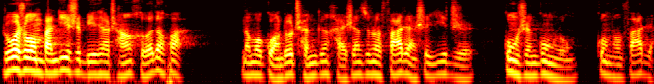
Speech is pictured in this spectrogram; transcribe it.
如果说我们把历史比一条长河的话，那么广州城跟海山村的发展是一直共生共荣、共同发展。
